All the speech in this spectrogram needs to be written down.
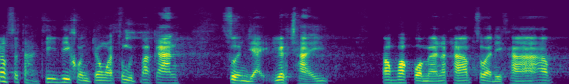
นอกสถานที่ที่คนจังหวัดสมุทรปราการส่วนใหญ่เลือกใช้ต้องพ่อครัวแมวนะครับ สวัสดีครับ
